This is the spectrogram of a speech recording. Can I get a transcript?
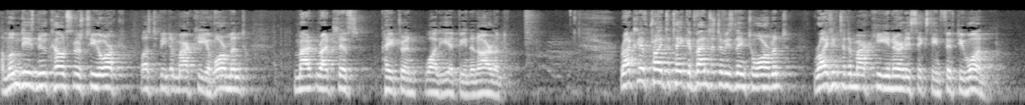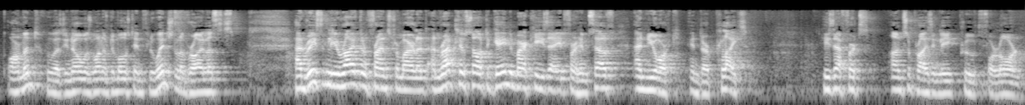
Among these new councillors to York was to be the Marquis of Ormond, Radcliffe's patron while he had been in Ireland. Radcliffe tried to take advantage of his link to Ormond, writing to the Marquis in early 1651. Ormond, who, as you know, was one of the most influential of royalists, had recently arrived in France from Ireland, and Radcliffe sought to gain the Marquis's aid for himself and York in their plight. His efforts, unsurprisingly, proved forlorn,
